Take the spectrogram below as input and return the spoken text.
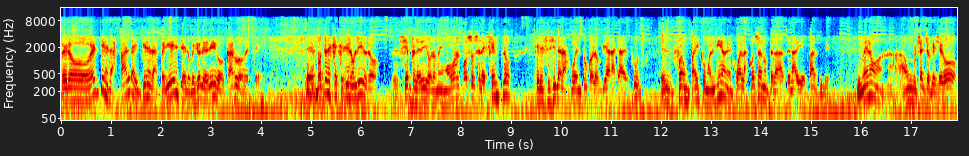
Pero él tiene la espalda y tiene la experiencia y lo que yo le digo, Carlos, este, eh, vos tenés que escribir un libro, siempre le digo lo mismo, vos, vos sos el ejemplo que necesita la juventud colombiana acá del fútbol. Él fue a un país como el mío en el cual las cosas no te las hace nadie fáciles, y menos a un muchacho que llegó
